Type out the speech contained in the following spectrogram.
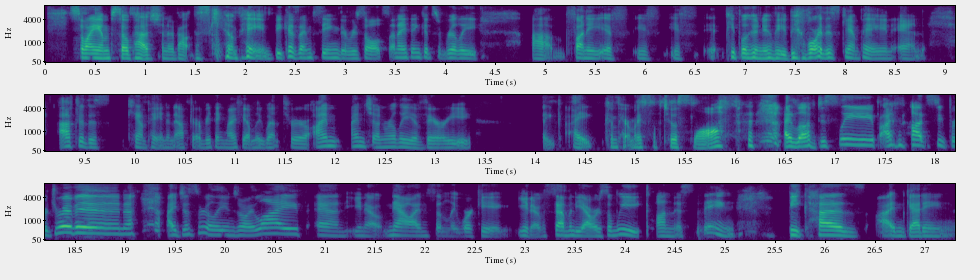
So, I am so passionate about this campaign because I'm seeing the results, and I think it's really um, funny if, if if people who knew me before this campaign and after this campaign and after everything my family went through, I'm I'm generally a very like I compare myself to a sloth. I love to sleep. I'm not super driven. I just really enjoy life. And, you know, now I'm suddenly working, you know, 70 hours a week on this thing because I'm getting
